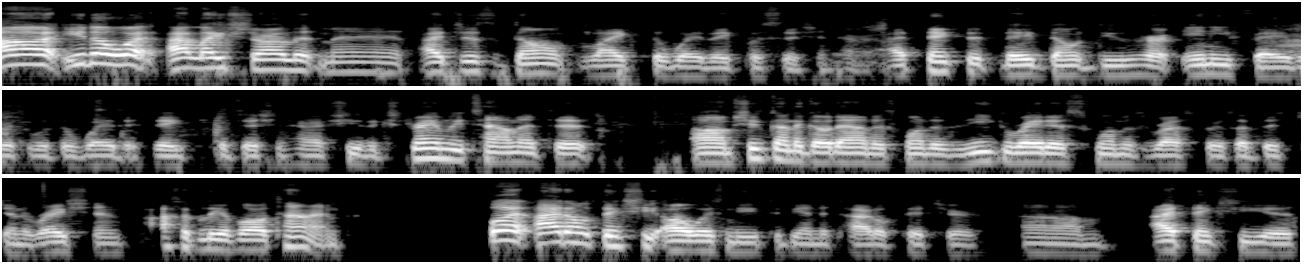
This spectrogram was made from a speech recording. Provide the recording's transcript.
uh, you know what? I like Charlotte, man. I just don't like the way they position her. I think that they don't do her any favors with the way that they position her. She's extremely talented. Um, she's going to go down as one of the greatest women's wrestlers of this generation, possibly of all time. But I don't think she always needs to be in the title picture. Um, I think she is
